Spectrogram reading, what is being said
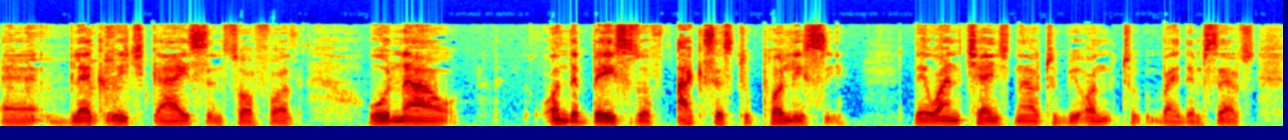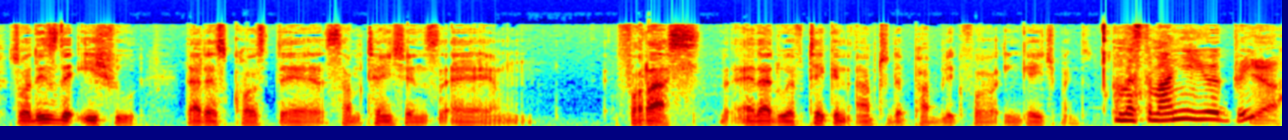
uh, black rich guys and so forth who now, on the basis of access to policy, they want change now to be on to, by themselves. So this is the issue that has caused uh, some tensions. Um, for us uh, that we have taken up to the public for engagement. Mr. Manyi, you agree? Yeah,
